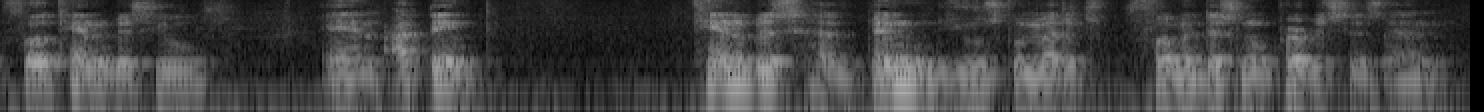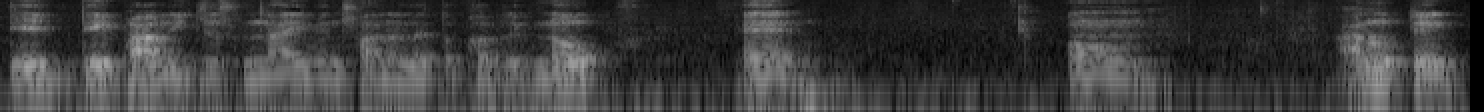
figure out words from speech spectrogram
for cannabis use and I think cannabis has been used for medic for medicinal purposes, and they they probably just were not even trying to let the public know. And um, I don't think,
